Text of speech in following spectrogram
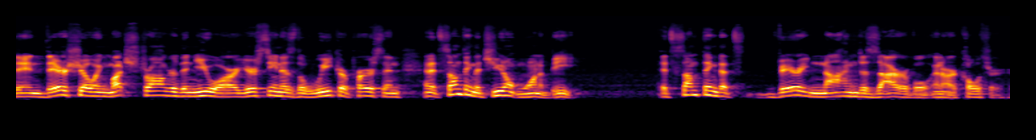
then they're showing much stronger than you are. You're seen as the weaker person, and it's something that you don't want to be. It's something that's very non desirable in our culture.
